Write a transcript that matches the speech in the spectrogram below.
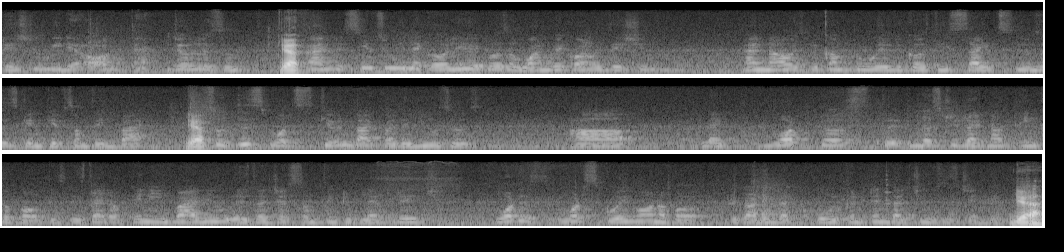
digital media on journalism. Yeah. And it seems to me like earlier it was a one-way conversation, and now it's become two-way because these sites users can give something back. Yeah. So this what's given back by the users. Uh, like, what does the industry right now think about this? Is that of any value? Is that just something to leverage? What is what's going on about regarding that whole content that users generate? Yeah,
